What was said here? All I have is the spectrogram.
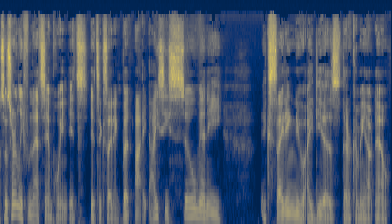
So certainly from that standpoint, it's it's exciting. But I I see so many exciting new ideas that are coming out now.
